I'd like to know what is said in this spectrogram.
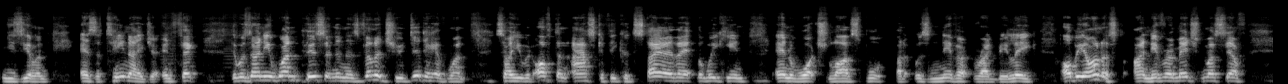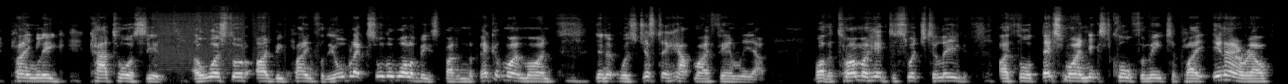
New Zealand as a teenager. In fact, there was only one person in his village who did have one, so he would often ask if he could stay over at the weekend and watch live sport, but it was never rugby league. I'll be honest honest, I never imagined myself playing league. Katoa said, I always thought I'd be playing for the All Blacks or the Wallabies, but in the back of my mind, then it was just to help my family out. By the time I had to switch to league, I thought that's my next call for me to play NRL,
